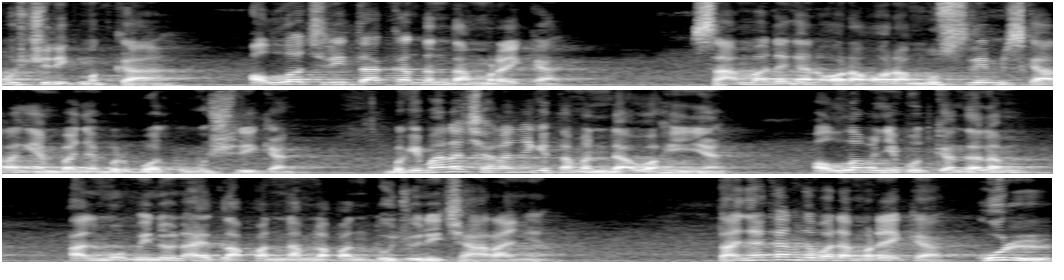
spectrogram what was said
musyrik Mekah, Allah ceritakan tentang mereka. Sama dengan orang-orang muslim sekarang yang banyak berbuat kemusyrikan. Bagaimana caranya kita mendakwahinya? Allah menyebutkan dalam Al-Mu'minun ayat 86 87 ini caranya. Tanyakan kepada mereka, "Kul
